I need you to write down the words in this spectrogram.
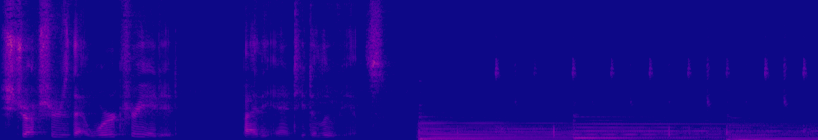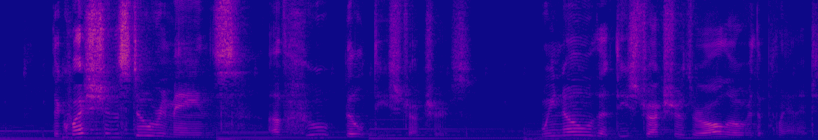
Structures that were created by the antediluvians. The question still remains of who built these structures. We know that these structures are all over the planet,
